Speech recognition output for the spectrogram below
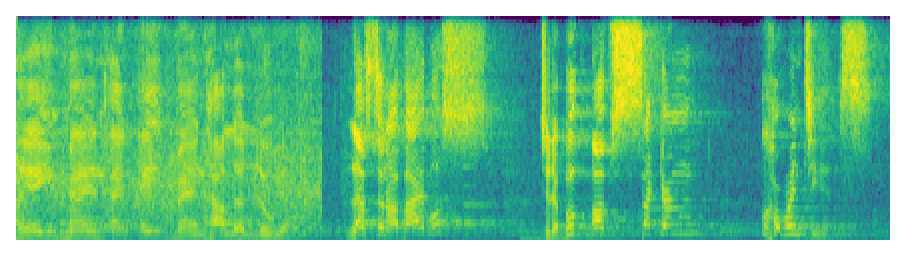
Amen and amen. Hallelujah. Let's turn our Bibles to the book of Second Corinthians.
